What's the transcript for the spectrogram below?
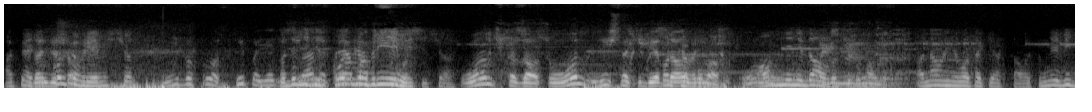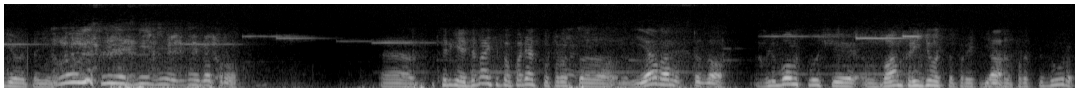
Опять, Да, же, сколько времени сейчас? Не вопрос, ты поедешь с Подождите, нами сколько прямо в времени суд. сейчас? Он сказал, что он лично тебе Сколько дал времени? бумагу. Он мне не дал руки бумагу. Она у него так и осталась. У меня видео это есть. Ну, если есть деньги, не вопрос. Э, Сергей, давайте по порядку просто... Я вам сказал. В любом случае, вам придется пройти Да. эту процедуру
